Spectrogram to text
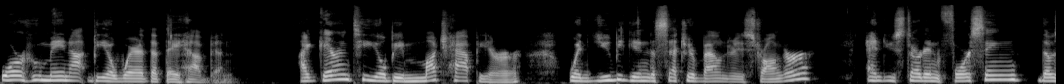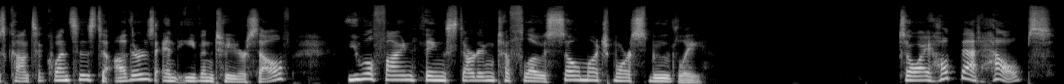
or who may not be aware that they have been. I guarantee you'll be much happier when you begin to set your boundaries stronger and you start enforcing those consequences to others and even to yourself. You will find things starting to flow so much more smoothly so I hope that helps.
